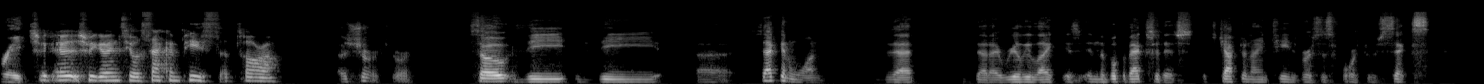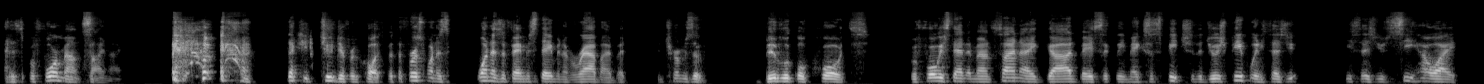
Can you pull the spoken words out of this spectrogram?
three. Should we go, should we go into your second piece of Torah? Uh, sure, sure. So the the uh, second one that that I really like is in the book of Exodus. It's chapter 19, verses 4 through 6, and it's before Mount Sinai. it's actually two different quotes, but the first one is one is a famous statement of a rabbi, but in terms of biblical quotes, before we stand at Mount Sinai, God basically makes a speech to the Jewish people, and he says, "You," he says, "You see how I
